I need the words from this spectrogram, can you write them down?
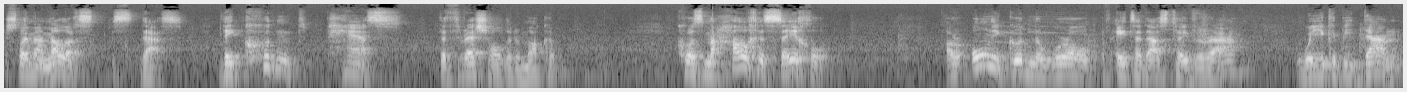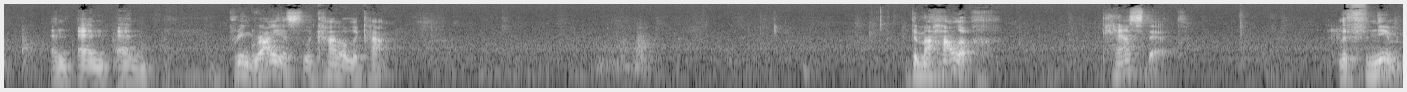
Shlomo Melech's das. They couldn't pass the threshold of the makkah. Because mahalches seichel are only good in the world of Eitzadas Toivera, where you could be done and, and, and bring rayas lekan or lekan. The mahalach past that, lefnim,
